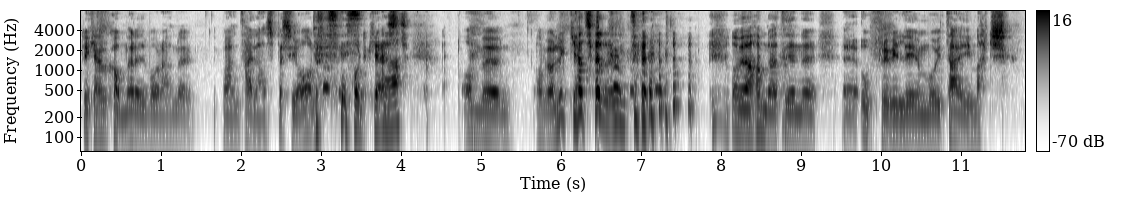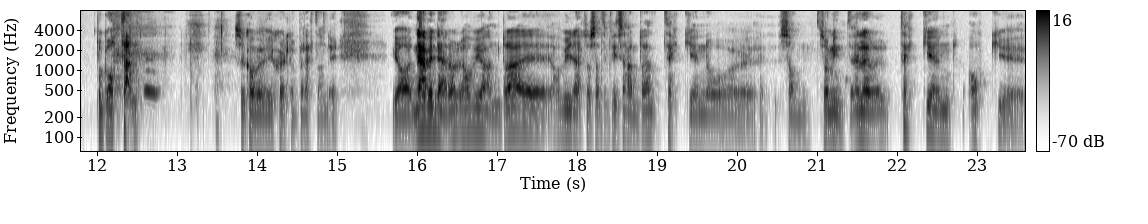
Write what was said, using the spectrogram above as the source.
det kanske kommer i våran, eh, våran Thailand special podcast. Om, eh, om vi har lyckats eller inte. om vi har hamnat i en eh, ofrivillig Muay Thai-match på Gotland. Så kommer vi självklart berätta om det. Ja, nej men där har, vi ju andra, eh, har vi lärt oss att det finns andra tecken och eh, som, som inte, eller tecken och eh,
